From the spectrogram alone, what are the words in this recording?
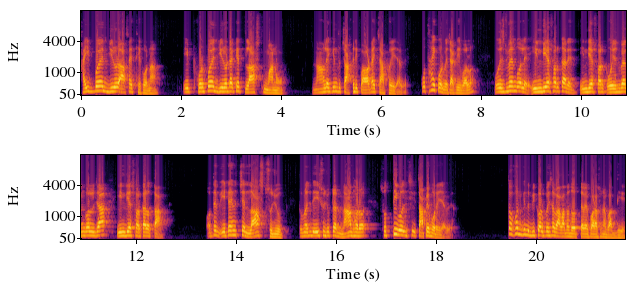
ফাইভ পয়েন্ট জিরোর আশায় থেকো না। এই ফোর পয়েন্ট জিরোটাকে লাস্ট মানো। না হলে কিন্তু চাকরি পাওয়াটাই চাপ হয়ে যাবে। কোথায় করবে চাকরি বলো? ওয়েস্ট বেঙ্গলে ইন্ডিয়া সরকারের ইন্ডিয়া সরকার ওয়েস্ট বেঙ্গল যা ইন্ডিয়া সরকারও তা। অতএব এটাই হচ্ছে লাস্ট সুযোগ। তোমরা যদি এই সুযোগটা না ধরো সত্যি বলছি, চাপে পড়ে যাবে। তখন কিন্তু বিকল্প হিসাবে আলাদা ধরতে হবে, পড়াশোনা বাদ দিয়ে।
